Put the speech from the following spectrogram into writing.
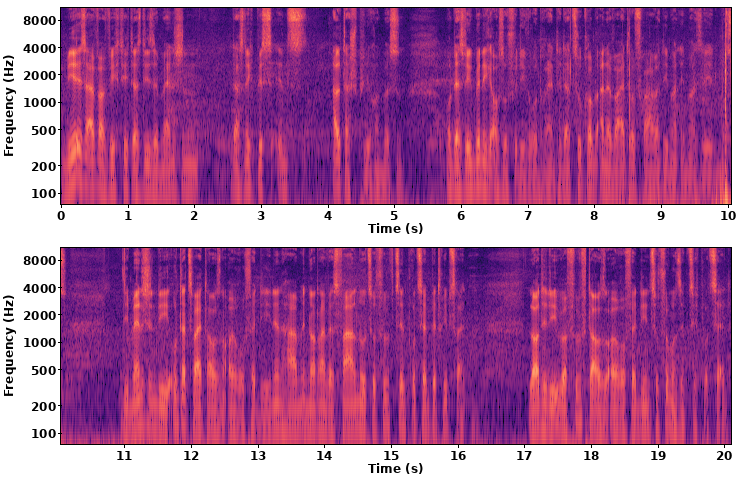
mir ist einfach wichtig, dass diese Menschen das nicht bis ins Alter spüren müssen. Und deswegen bin ich auch so für die Grundrente. Dazu kommt eine weitere Frage, die man immer sehen muss. Die Menschen, die unter 2000 Euro verdienen, haben in Nordrhein-Westfalen nur zu 15 Prozent Betriebsrenten. Leute, die über 5000 Euro verdienen, zu 75 Prozent.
